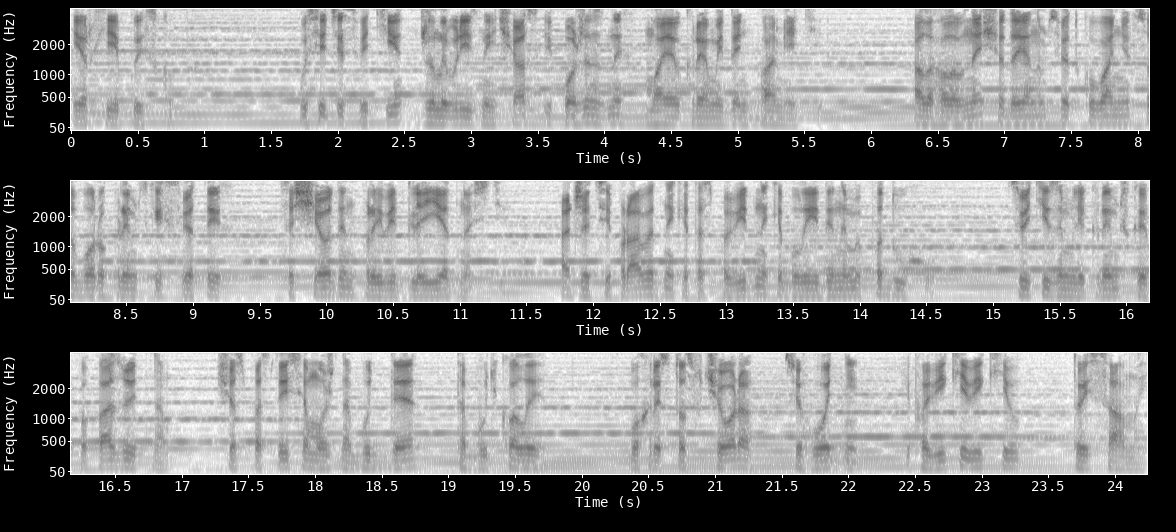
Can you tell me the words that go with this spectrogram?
і архієпископ. Усі ці святі жили в різний час, і кожен з них має окремий день пам'яті. Але головне, що дає нам святкуванню собору кримських святих, це ще один привід для єдності. Адже ці праведники та сповідники були єдиними по духу. Святі землі Кримської показують нам, що спастися можна будь-де та будь-коли, бо Христос вчора, сьогодні і по віки віків той самий.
